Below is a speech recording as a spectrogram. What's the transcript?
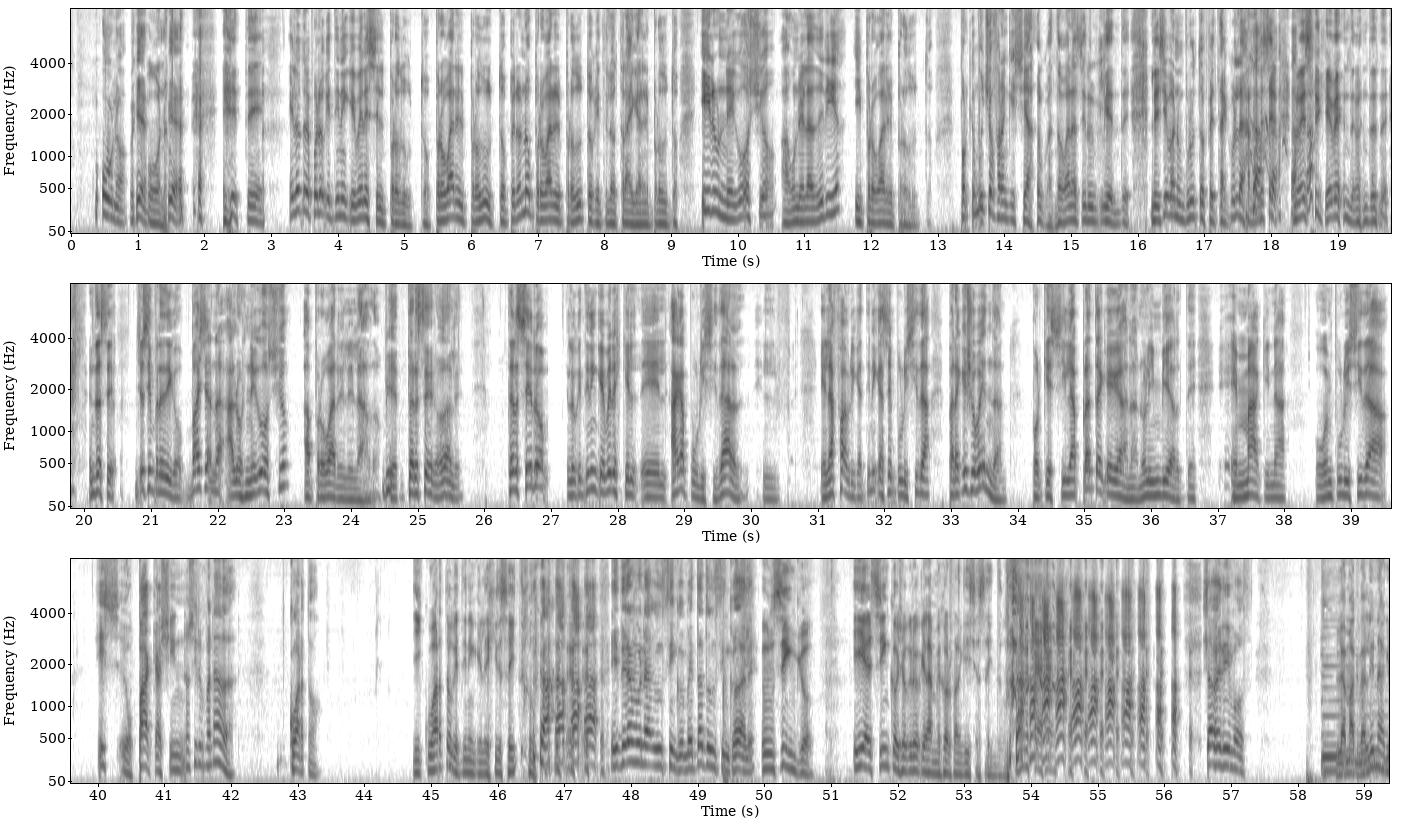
Uno, bien. Uno. bien. Este, el otro después lo que tiene que ver es el producto, probar el producto, pero no probar el producto que te lo traigan el producto. Ir a un negocio, a una heladería y probar el producto. Porque muchos franquiciados cuando van a ser un cliente le llevan un producto espectacular, no es el, no es el que vende, ¿me entendés? Entonces, yo siempre digo, vayan a, a los negocios a probar el helado. Bien. Tercero, dale. Tercero, lo que tienen que ver es que el, el- haga publicidad. El, en la fábrica tiene que hacer publicidad para que ellos vendan. Porque si la plata que gana no la invierte en máquina o en publicidad es, o packaging, no sirve para nada. Cuarto. Y cuarto, que tienen que elegir Seitún. y tenemos una- un 5, inventate un 5, dale. Un 5. Y el 5 yo creo que es la mejor franquicia Seitún. Ya venimos. La Magdalena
